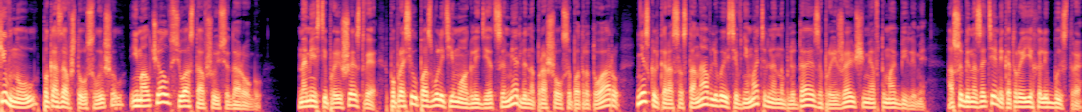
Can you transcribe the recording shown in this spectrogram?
Кивнул, показав, что услышал, и молчал всю оставшуюся дорогу. На месте происшествия попросил позволить ему оглядеться, медленно прошелся по тротуару, несколько раз останавливаясь и внимательно наблюдая за проезжающими автомобилями, особенно за теми, которые ехали быстро,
